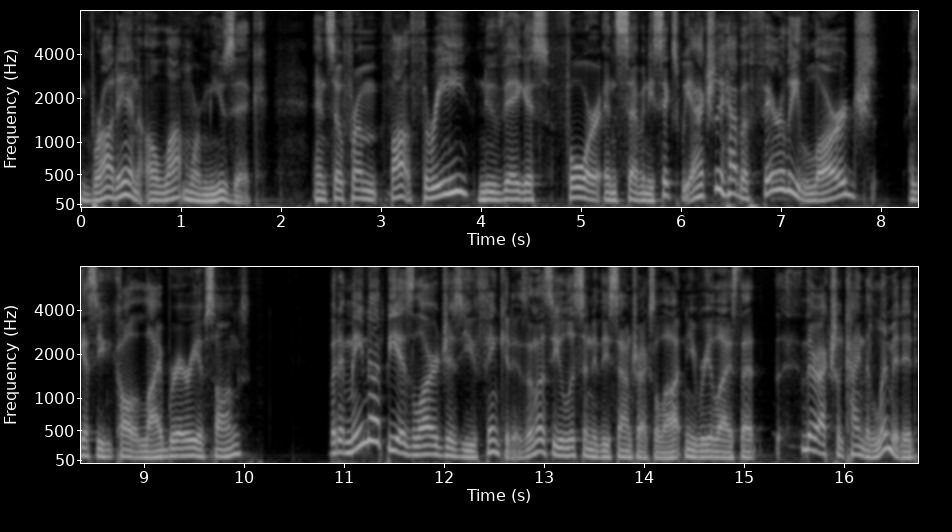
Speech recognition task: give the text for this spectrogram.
brought in a lot more music. And so from Fallout 3, New Vegas 4, and 76, we actually have a fairly large, I guess you could call it library of songs. But it may not be as large as you think it is, unless you listen to these soundtracks a lot and you realize that they're actually kind of limited.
